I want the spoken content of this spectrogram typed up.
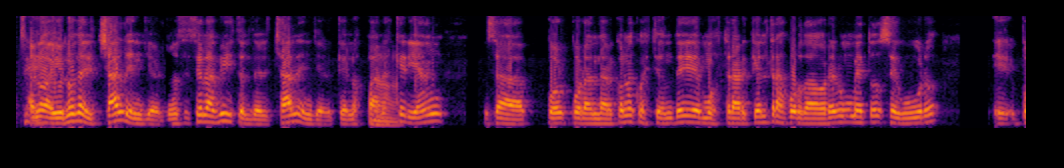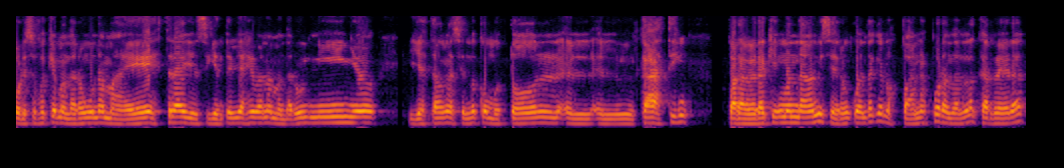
Sí. Ah, no, hay uno del Challenger, no sé si lo has visto, el del Challenger, que los panas No. querían, o sea, por, por andar con la cuestión de mostrar que el transbordador era un método seguro, eh, por eso fue que mandaron una maestra y el siguiente viaje iban a mandar un niño y ya estaban haciendo como todo el, el- el casting para ver a quién mandaban y se dieron cuenta que los panas por andar en la carrera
